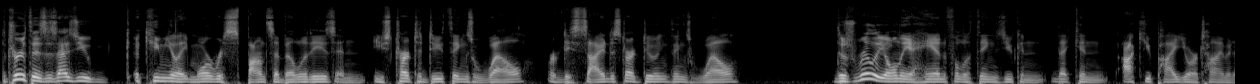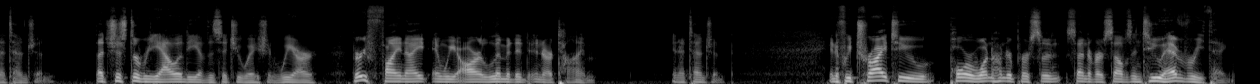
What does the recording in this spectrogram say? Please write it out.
The truth is is as you accumulate more responsibilities and you start to do things well or decide to start doing things well, there's really only a handful of things you can that can occupy your time and attention. That's just the reality of the situation. We are very finite and we are limited in our time and attention. And if we try to pour 100% of ourselves into everything,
